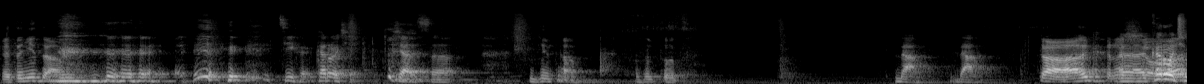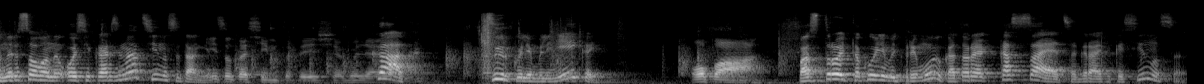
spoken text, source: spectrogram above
Это не там. Тихо. Короче, сейчас. Не там. Тут. Да, да. Так, Э, хорошо. Короче, нарисованы оси координат, синус и И тангенс. тут осин тут еще гуляет. Как циркулем линейкой Опа! построить какую-нибудь прямую, которая касается графика синуса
